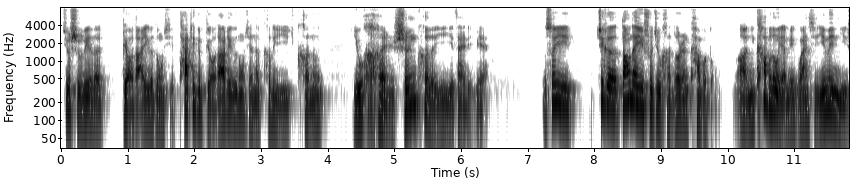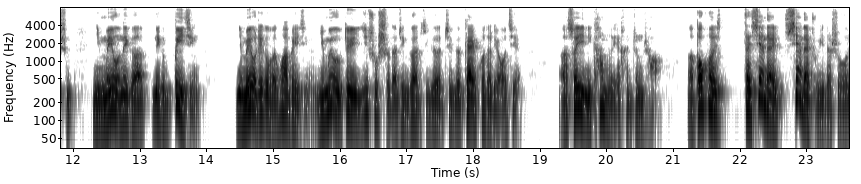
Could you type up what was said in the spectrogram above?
就是为了表达一个东西。他这个表达这个东西呢，可以可能有很深刻的意义在里面。所以这个当代艺术就很多人看不懂啊，你看不懂也没关系，因为你是你没有那个那个背景，你没有这个文化背景，你没有对艺术史的整个这个这个概括的了解。呃，所以你看不懂也很正常，呃，包括在现代现代主义的时候，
